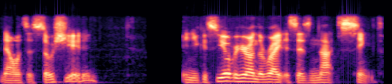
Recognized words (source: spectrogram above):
Now it's associated. And you can see over here on the right, it says not synced.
